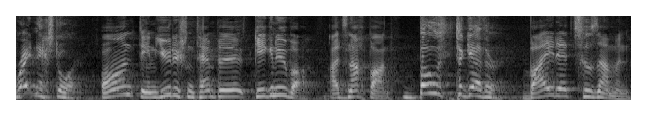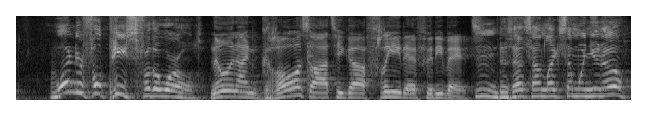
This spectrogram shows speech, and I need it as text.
right next door, und den jüdischen Tempel gegenüber als Nachbarn. both together. Beide zusammen. Wonderful peace for the world. Nun, ein großartiger Friede für die Welt. Hmm, does that sound like someone you know?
